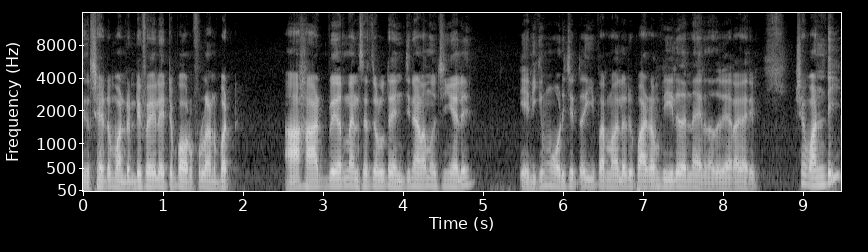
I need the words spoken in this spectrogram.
തീർച്ചയായിട്ടും വൺ ട്വന്റി ഫൈവിൽ ഏറ്റവും പവർഫുൾ ആണ്. ബട്ട് ആ ഹാർഡ്വെയറിനനുസരിച്ചുള്ള എൻജിനാണെന്ന് വെച്ച് കഴിഞ്ഞാൽ എനിക്കും ഓടിച്ചിട്ട് ഈ പറഞ്ഞ പോലെ ഒരു പഴം ഫീൽ തന്നെ ആയിരുന്നു അത് വേറെ കാര്യം. പക്ഷേ വണ്ടി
